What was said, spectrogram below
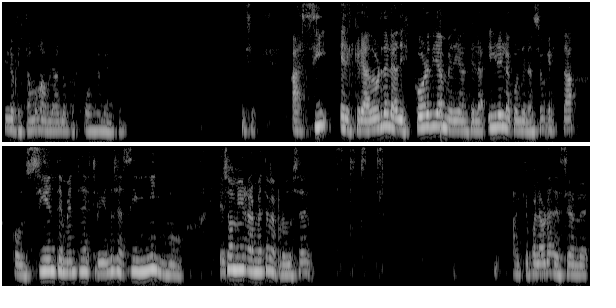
y lo que estamos hablando, pues obviamente. Dice, así el creador de la discordia mediante la ira y la condenación está conscientemente destruyéndose a sí mismo. Eso a mí realmente me produce... Ay, qué palabras decirle.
